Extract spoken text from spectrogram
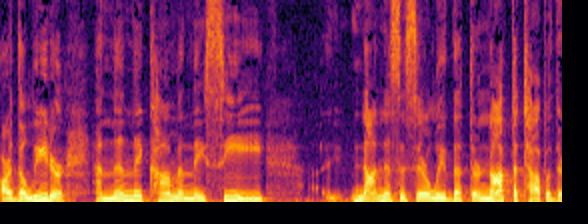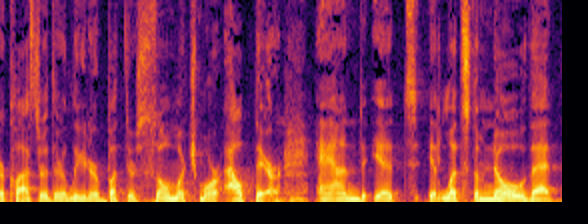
are the leader. And then they come and they see uh, not necessarily that they're not the top of their class or their leader, but there's so much more out there. Mm-hmm. And it, it lets them know that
